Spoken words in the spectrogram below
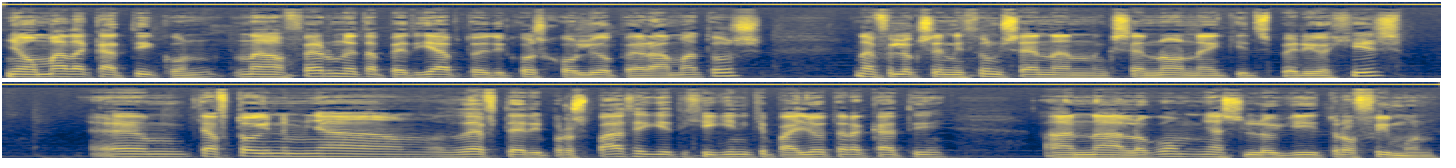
μια ομάδα κατοίκων, να φέρουν τα παιδιά από το ειδικό σχολείο περάματος, να φιλοξενηθούν σε έναν ξενώνα εκεί της περιοχής. Ε, και αυτό είναι μια δεύτερη προσπάθεια, γιατί είχε γίνει και παλιότερα κάτι ανάλογο, μια συλλογή τροφίμων.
